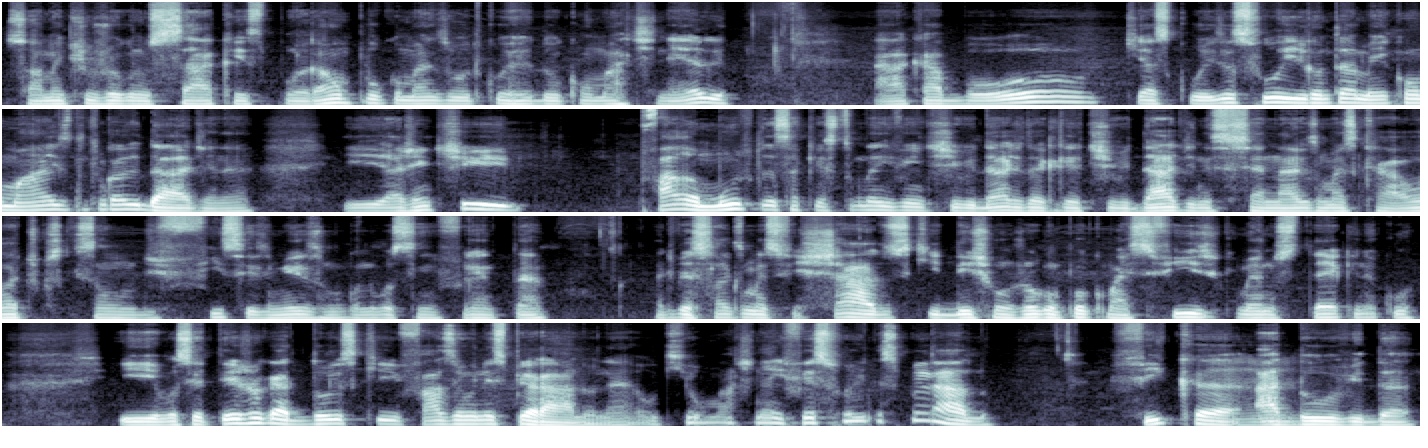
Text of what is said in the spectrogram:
somente o jogo no saca, explorar um pouco mais o outro corredor com o Martinelli, acabou que as coisas fluíram também com mais naturalidade, né? E a gente fala muito dessa questão da inventividade, da criatividade nesses cenários mais caóticos, que são difíceis mesmo quando você enfrenta adversários mais fechados, que deixam o jogo um pouco mais físico, menos técnico, e você ter jogadores que fazem o inesperado, né? O que o Martinelli fez foi inesperado. Fica a uhum. dúvida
